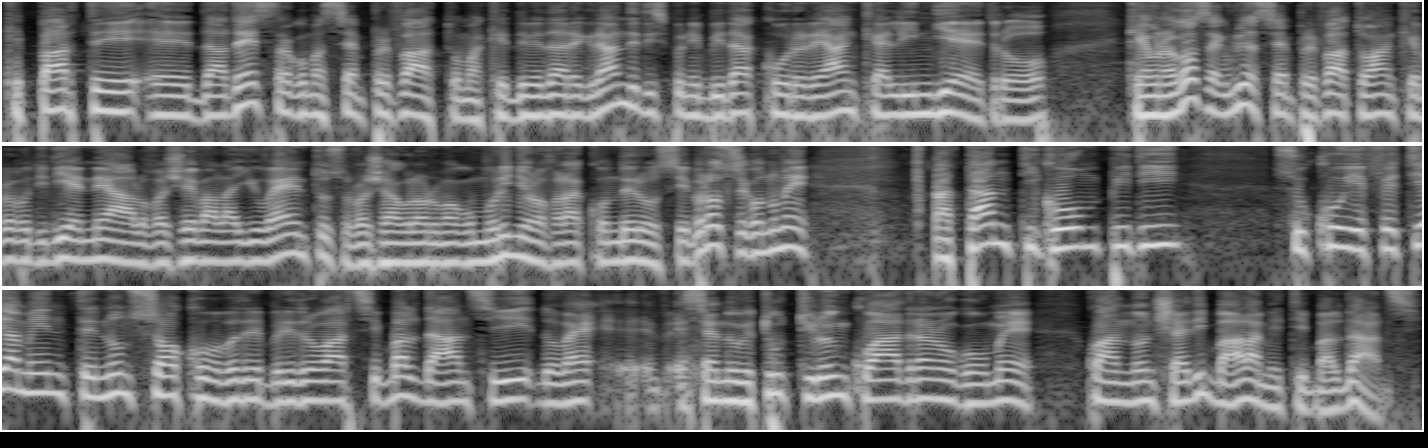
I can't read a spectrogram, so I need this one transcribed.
che parte eh, da destra come ha sempre fatto, ma che deve dare grande disponibilità a correre anche all'indietro, che è una cosa che lui ha sempre fatto anche proprio di DNA, lo faceva alla Juventus, lo faceva con la Roma con Mourinho, lo farà con De Rossi, però secondo me ha tanti compiti su cui effettivamente non so come potrebbe ritrovarsi Baldanzi, dove, eh, essendo che tutti lo inquadrano come quando non c'è di bala metti Baldanzi,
